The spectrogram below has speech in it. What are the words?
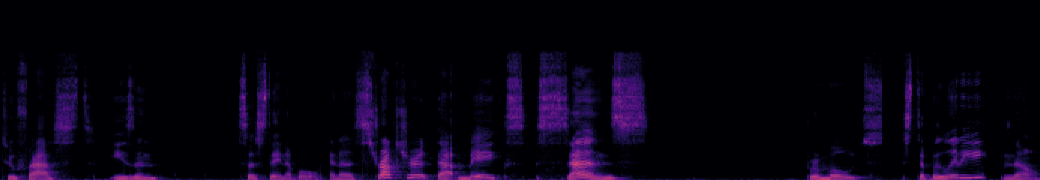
too fast, isn't sustainable. And a structure that makes sense promotes stability? No.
